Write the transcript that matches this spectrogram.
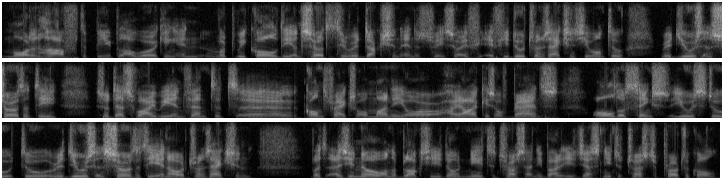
more than half the people are working in what we call the uncertainty reduction industry. So if if you do transactions, you want to reduce uncertainty. So that's why we invented uh, contracts or money or hierarchies of brands. All those things used to to reduce uncertainty in our transaction. But as you know, on the blockchain, you don't need to trust anybody. You just need to trust the protocol.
